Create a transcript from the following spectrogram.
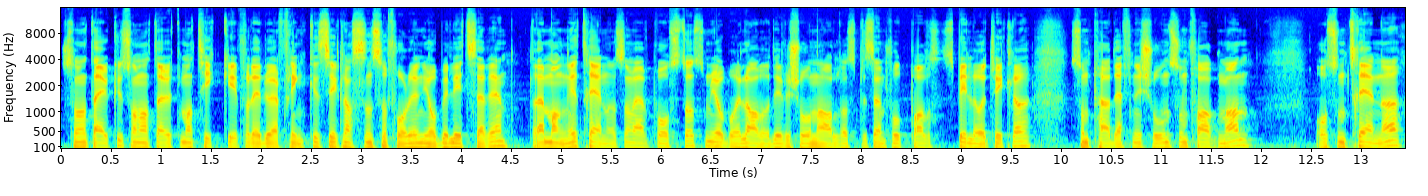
Sånn at Det er jo ikke sånn at det er automatikk i fordi du er flinkest i klassen, så får du en jobb i Eliteserien. Det er mange trenere som jeg påstår, som jobber i lavere divisjoner, aldersbestemt fotball, spillerutvikler, som per definisjon som fagmann og som trener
